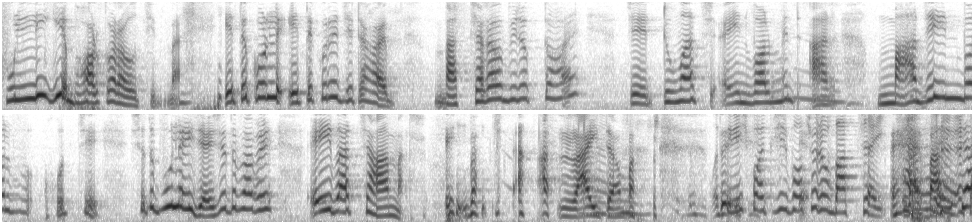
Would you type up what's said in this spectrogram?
ফুললি গিয়ে ভর করা উচিত না। এতে করলে এতে করে যেটা হয় বাচ্চারাও বিরক্ত হয় যে টু মাচ ইনভলভমেন্ট আর মা যে ইনভলভ হচ্ছে সে তো ভুলেই যায়। সে তো ভাবে এই বাচ্চা আমার এই বাচ্চা রাইট আমার। তো তিরিশ পঁয়ত্রিশ বছরও বাচ্চাই। হ্যাঁ বাচ্চা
